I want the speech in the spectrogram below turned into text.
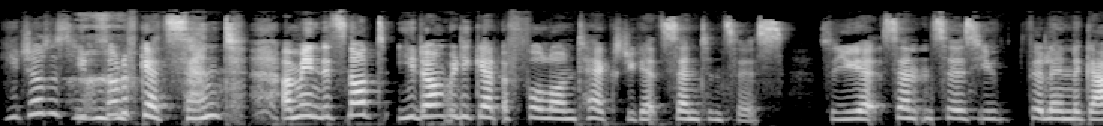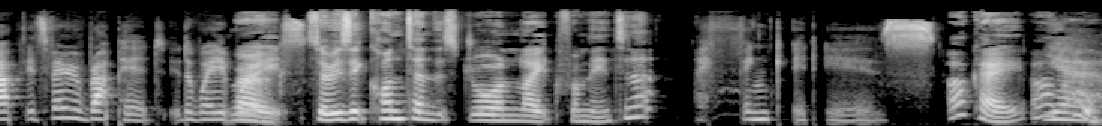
You just you sort of get sent. I mean, it's not you don't really get a full on text. You get sentences. So you get sentences. You fill in the gap. It's very rapid the way it Right. works. So is it content that's drawn like from the internet? I think it is. Okay. Oh, yeah. Cool.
